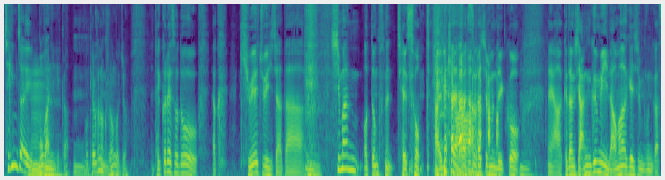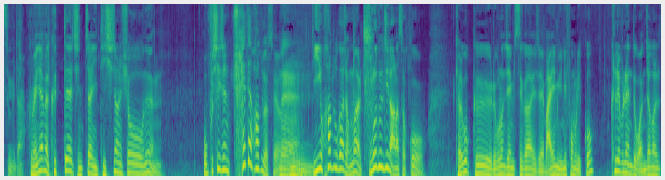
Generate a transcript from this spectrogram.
책임자의 음. 목 아닙니까? 음, 뭐 결국은 그럼요. 그런 거죠. 댓글에서도 약간 기회주의자다. 음. 심한 어떤 분은 재수 없다 이렇게 말씀하신 분도 있고, 음. 네, 아 그 당시 앙금이 남아 계신 분 같습니다. 그 왜냐하면 그때 진짜 이 Decision 쇼는 오프 시즌 최대 화두였어요. 네. 음. 이 화두가 정말 줄어들지는 않았었고 결국 그 르브론 제임스가 이제 마이애미 유니폼을 입고 클리블랜드 원정을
